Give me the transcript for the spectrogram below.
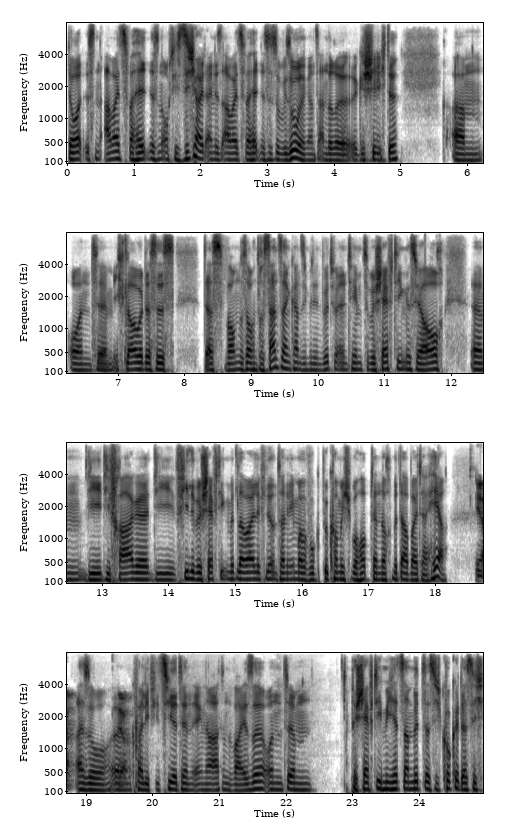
dort ist ein Arbeitsverhältnis und auch die Sicherheit eines Arbeitsverhältnisses sowieso eine ganz andere äh, Geschichte. Ähm, und ähm, ich glaube, dass es das, warum das auch interessant sein kann, sich mit den virtuellen Themen zu beschäftigen, ist ja auch ähm, die, die Frage, die viele beschäftigen mittlerweile, viele Unternehmer, wo bekomme ich überhaupt denn noch Mitarbeiter her? Ja. Also ähm, ja. qualifiziert in irgendeiner Art und Weise. Und ähm, beschäftige mich jetzt damit, dass ich gucke, dass ich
